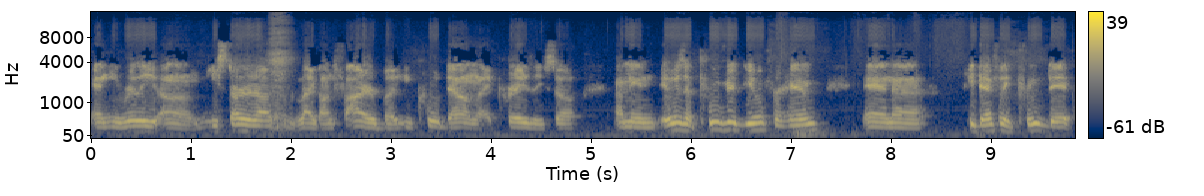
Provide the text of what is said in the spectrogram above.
And he really um, he started off like on fire, but he cooled down like crazy. So I mean, it was a prove it deal for him, and uh, he definitely proved it.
